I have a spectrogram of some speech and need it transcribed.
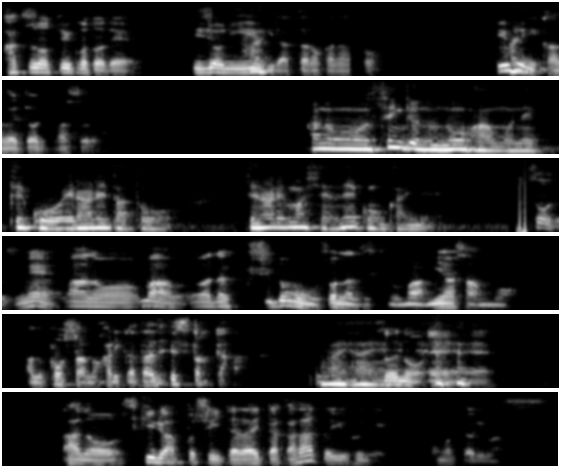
活動ということで、非常に有意義だったのかなというふうに考えております。あの、選挙のノウハウもね、結構得られたと、出られましたよね、今回で。そうですね。あの、まあ、私どももそうなんですけど、まあ、皆さんも、あの、ポスターの貼り方ですとか、はいはい。そういうのを、ええあの、スキルアップしていただいたかなというふうに思っております。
